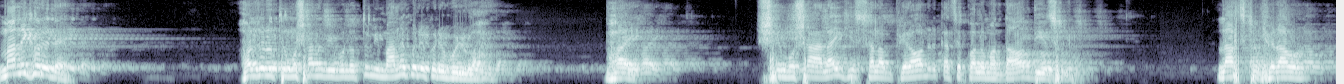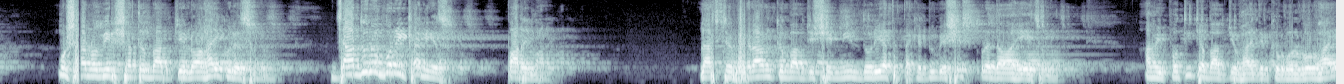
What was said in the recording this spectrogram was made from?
মানে করে দেয়। হজরত মুসানবী বলল তুমি মানে করে করে বলবা? ভাই, সে মুসা আলাইহিস সালাম ফেরাউনের কাছে কলমার দাওয়াত দিয়েছিল। লাস্টে ফেরাউন মুসা নবীর সাথে বাপজি লড়াই করেছিল। জাদুরও পরীক্ষা নিয়েছিল। পারেনি। লাস্টে ফেরাউনকে বাবজি সেই নীল দরিয়াতে তাকে ডুবে শেষ করে দেওয়া হয়েছিল। আমি প্রতিটা বাবজি ভাইদেরকে বলব ভাই,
